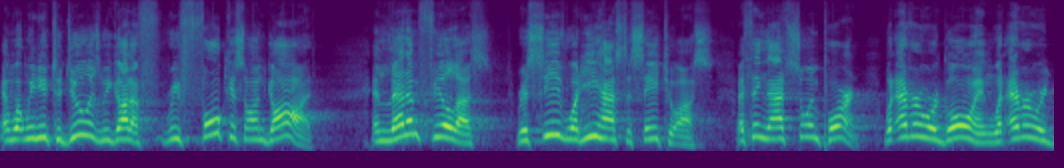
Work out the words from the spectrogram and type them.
And what we need to do is we got to refocus on God and let Him fill us, receive what He has to say to us. I think that's so important whatever we're going, whatever we're,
